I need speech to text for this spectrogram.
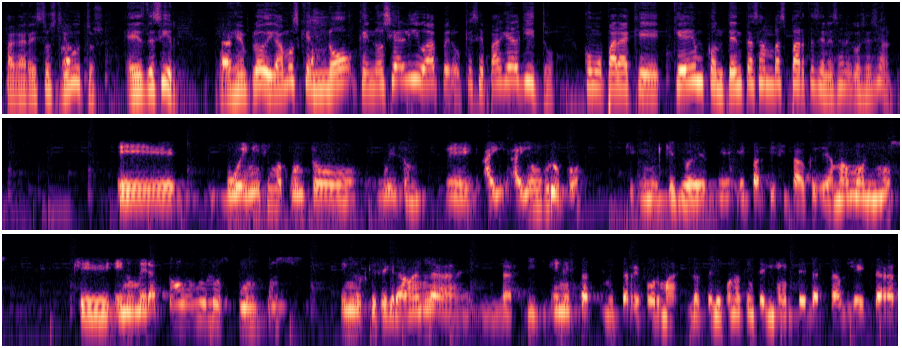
pagar estos tributos? Es decir, por ejemplo, digamos que no que no sea el IVA, pero que se pague algo, como para que queden contentas ambas partes en esa negociación. Eh, buenísimo punto, Wilson. Eh, hay, hay un grupo en el que yo he, participado que se llama Homónimos, que enumera todos los puntos en los que se graban las TIC en esta, en esta reforma, los teléfonos inteligentes, las tabletas,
